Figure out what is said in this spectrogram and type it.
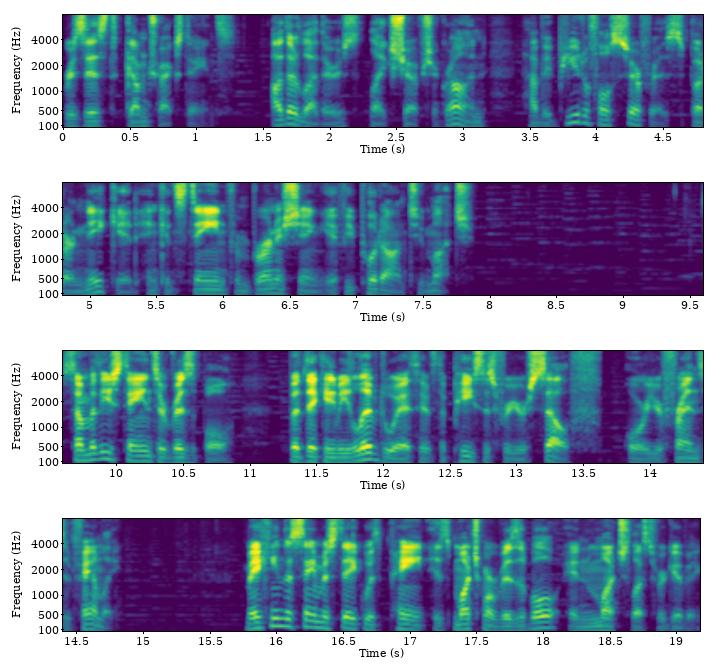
resist gum trag stains. Other leathers, like Chevre Chagrin, have a beautiful surface but are naked and can stain from burnishing if you put on too much. Some of these stains are visible, but they can be lived with if the piece is for yourself or your friends and family. Making the same mistake with paint is much more visible and much less forgiving.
